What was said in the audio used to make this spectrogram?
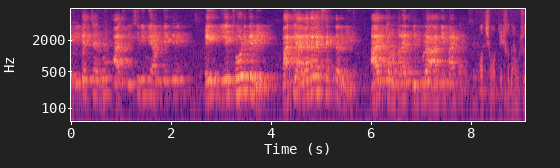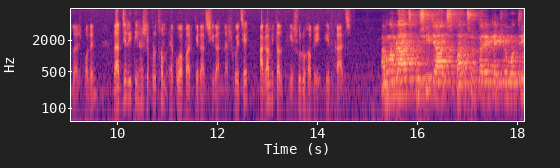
एग्रीकल्चर हो आज फिशरी में हम देख रहे हैं ये- ये छोड़ के भी बाकी अलग अलग सेक्टर में आज जो हमारा त्रिपुरा आगे बढ़ रहा है মৎস্যমন্ত্রী সুধাংশু দাস বলেন রাজ্যের ইতিহাসে প্রথম অ্যাকোয়া পার্কের আজ শিলান্যাস হয়েছে। আগামীকাল থেকে শুরু হবে এর কাজ। এবং আমরা আজ খুশি যে আজ ভারত সরকারের কেন্দ্রীয় মন্ত্রী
